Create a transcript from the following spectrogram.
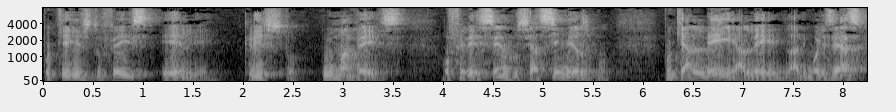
porque isto fez ele, Cristo, uma vez, oferecendo-se a si mesmo. Porque a lei, a lei lá de Moisés,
